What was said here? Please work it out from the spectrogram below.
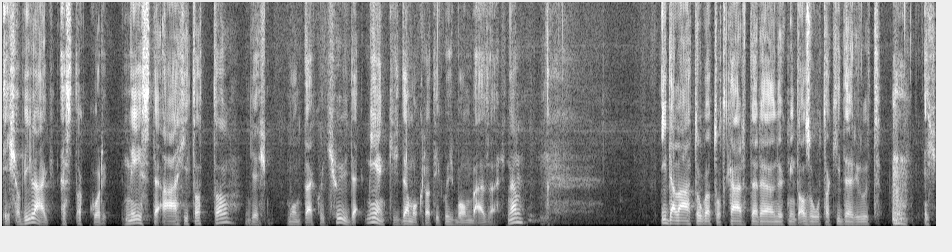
és a világ ezt akkor nézte áhítattal, ugye, és mondták, hogy hű, de milyen kis demokratikus bombázás, nem? Ide látogatott Carter elnök, mint azóta kiderült, és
